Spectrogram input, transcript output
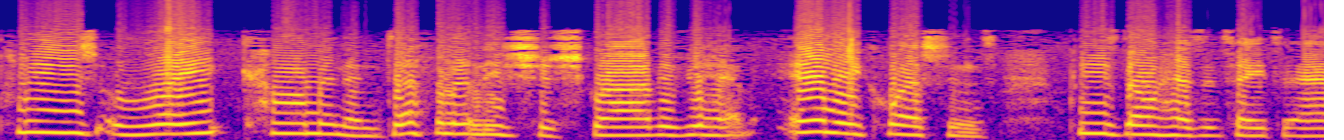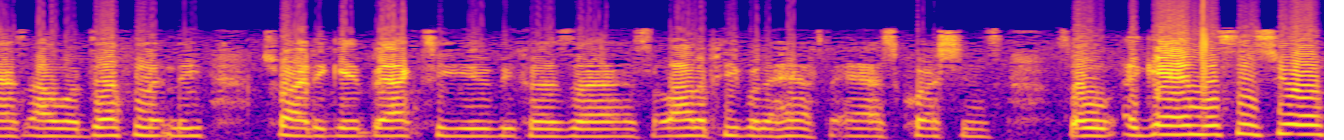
Please rate, comment, and definitely subscribe. If you have any questions, please don't hesitate to ask. I will definitely try to get back to you because uh, there's a lot of people that have to ask questions. So again, this is your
